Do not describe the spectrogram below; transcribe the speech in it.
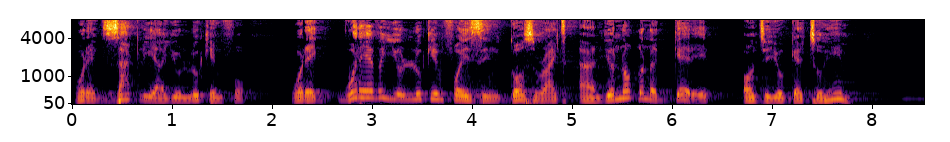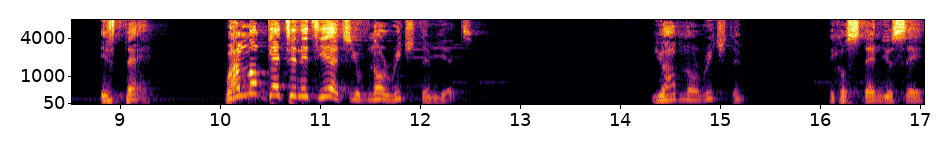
what exactly are you looking for? What, whatever you're looking for is in God's right hand. You're not going to get it until you get to Him. It's there. But I'm not getting it yet. You've not reached them yet. You have not reached them. Because then you say,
